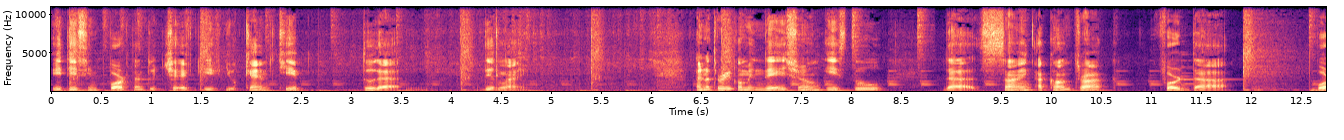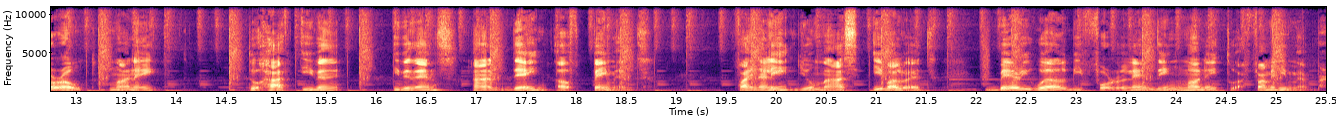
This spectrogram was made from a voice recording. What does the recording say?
it is important to check if you can keep to the deadline. Another recommendation is to the sign a contract for the borrowed money to have even evidence and date of payment. Finally, you must evaluate very well before lending money to a family member.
